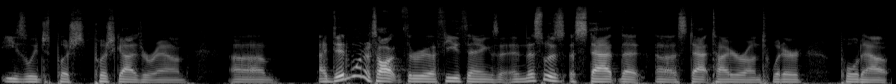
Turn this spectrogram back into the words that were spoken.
easily just push push guys around. Um, I did want to talk through a few things, and this was a stat that uh, Stat Tiger on Twitter pulled out.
